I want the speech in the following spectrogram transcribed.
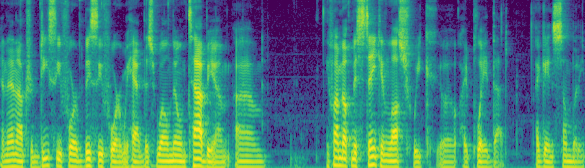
And then after dc4, bc4, we have this well-known tabia. Um, if I'm not mistaken, last week uh, I played that against somebody.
